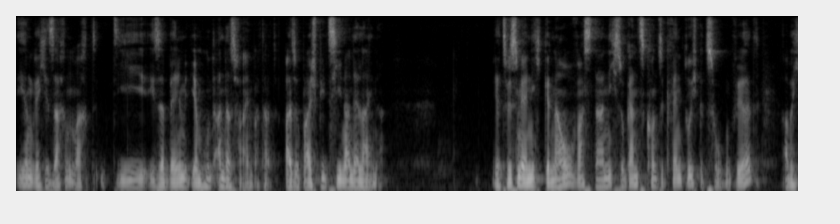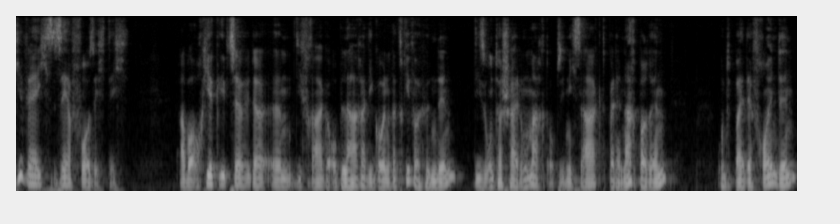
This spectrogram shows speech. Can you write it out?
irgendwelche Sachen macht, die Isabel mit ihrem Hund anders vereinbart hat. Also Beispiel ziehen an der Leine. Jetzt wissen wir ja nicht genau, was da nicht so ganz konsequent durchgezogen wird, aber hier wäre ich sehr vorsichtig. Aber auch hier gibt's ja wieder ähm, die Frage, ob Lara, die Golden Retriever Hündin, diese Unterscheidung macht. Ob sie nicht sagt, bei der Nachbarin und bei der Freundin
